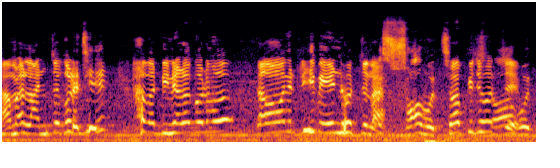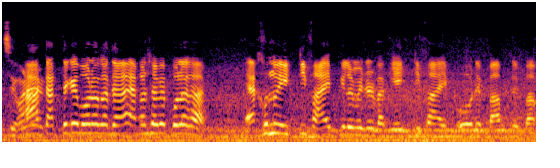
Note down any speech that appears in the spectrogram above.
আমরা লাঞ্চও করেছি আবার ডিনারও করব তাও আমাদের ট্রিপ এন্ড হচ্ছে না। সব হচ্ছে সব কিছু হচ্ছে। মানে- আর তার থেকে বড় কথা এখন সবে কোলাঘাট। এখনও এইটটি ফাইভ কিলোমিটার বাকি এইটটি ফাইভ ওরে বাপ রে বাপ।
